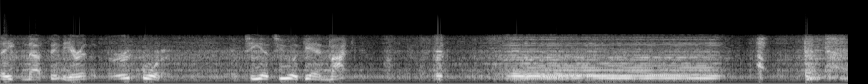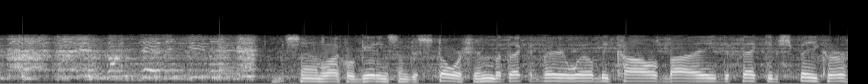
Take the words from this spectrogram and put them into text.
Eight nothing here in the third quarter. And TSU again not It sounds like we're getting some distortion, but that could very well be caused by a defective speaker,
